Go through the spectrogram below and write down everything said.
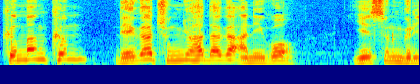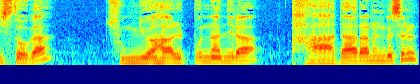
그만큼 내가 중요하다가 아니고 예수는 그리스도가 중요할 뿐 아니라 다다라는 것을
